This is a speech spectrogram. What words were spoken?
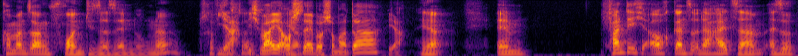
kann man sagen, Freund dieser Sendung, ne? Trifft Ja, ich war ja auch ja. selber schon mal da. Ja. Ja. Ähm, fand ich auch ganz unterhaltsam. Also,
